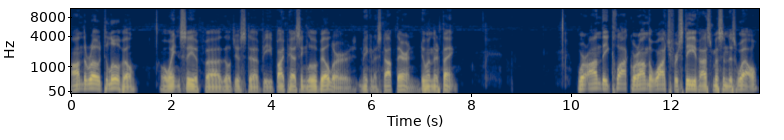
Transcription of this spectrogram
on the road to Louisville. We'll wait and see if uh, they'll just uh, be bypassing Louisville or making a stop there and doing their thing. We're on the clock, we're on the watch for Steve Asmussen as well.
